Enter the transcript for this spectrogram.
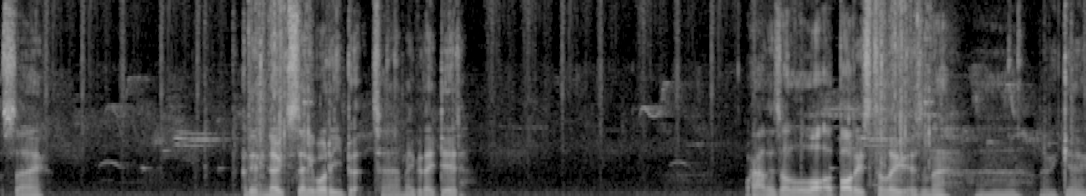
so. I didn't notice anybody, but uh, maybe they did. Wow, there's a lot of bodies to loot, isn't there? Uh, there we go.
